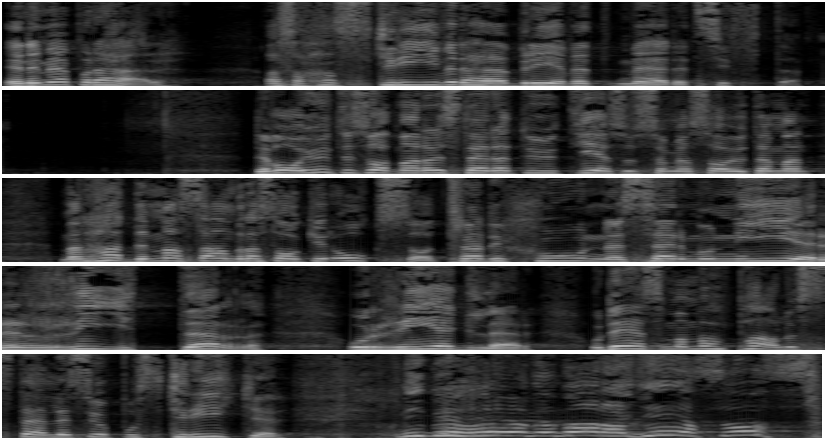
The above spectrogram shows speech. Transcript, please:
Är ni med på det här? Alltså han skriver det här brevet med ett syfte. Det var ju inte så att man hade städat ut Jesus som jag sa, utan man, man hade massa andra saker också. Traditioner, ceremonier, riter och regler. Och det är som att Paulus ställer sig upp och skriker, ni behöver bara Jesus!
